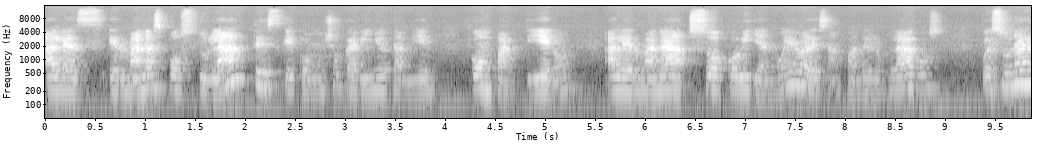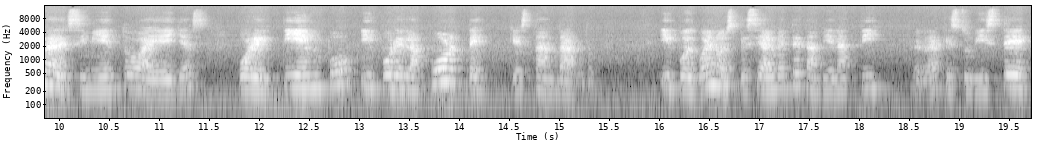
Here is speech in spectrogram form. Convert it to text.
a las hermanas postulantes que con mucho cariño también compartieron, a la hermana Soco Villanueva de San Juan de los Lagos, pues un agradecimiento a ellas por el tiempo y por el aporte que están dando. Y pues bueno, especialmente también a ti, ¿verdad? Que estuviste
